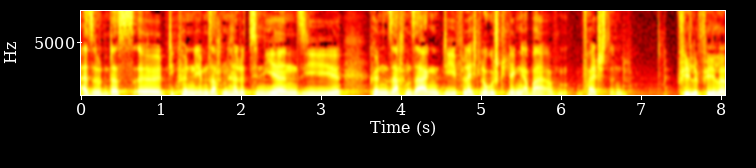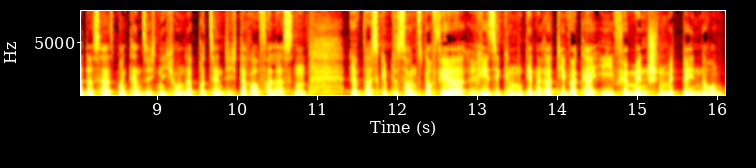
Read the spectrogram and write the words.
Also das, äh, die können eben Sachen halluzinieren, sie können Sachen sagen, die vielleicht logisch klingen, aber falsch sind viele Fehler. Das heißt, man kann sich nicht hundertprozentig darauf verlassen. Äh, was gibt es sonst noch für Risiken generativer KI für Menschen mit Behinderung?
